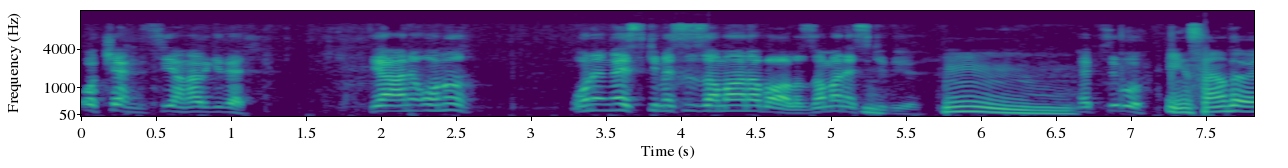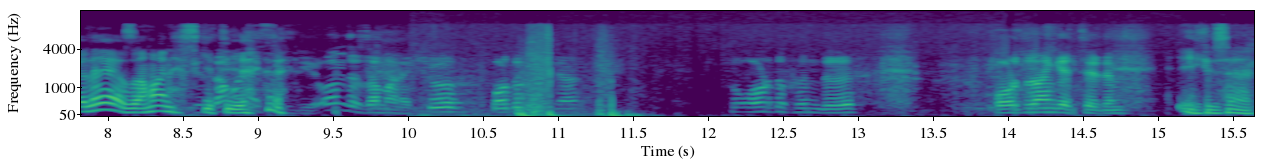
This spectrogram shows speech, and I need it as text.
O kendisi yanar gider. Yani onu onun eskimesi zamana bağlı. Zaman eski diyor. Hmm. Hepsi bu. İnsanı da öyle ya zaman Zaman eskitiyor. eski diyor. Onu da zaman eski. Şu bodur kiraz. Şu ordu fındığı. Ordudan getirdim. İyi güzel.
